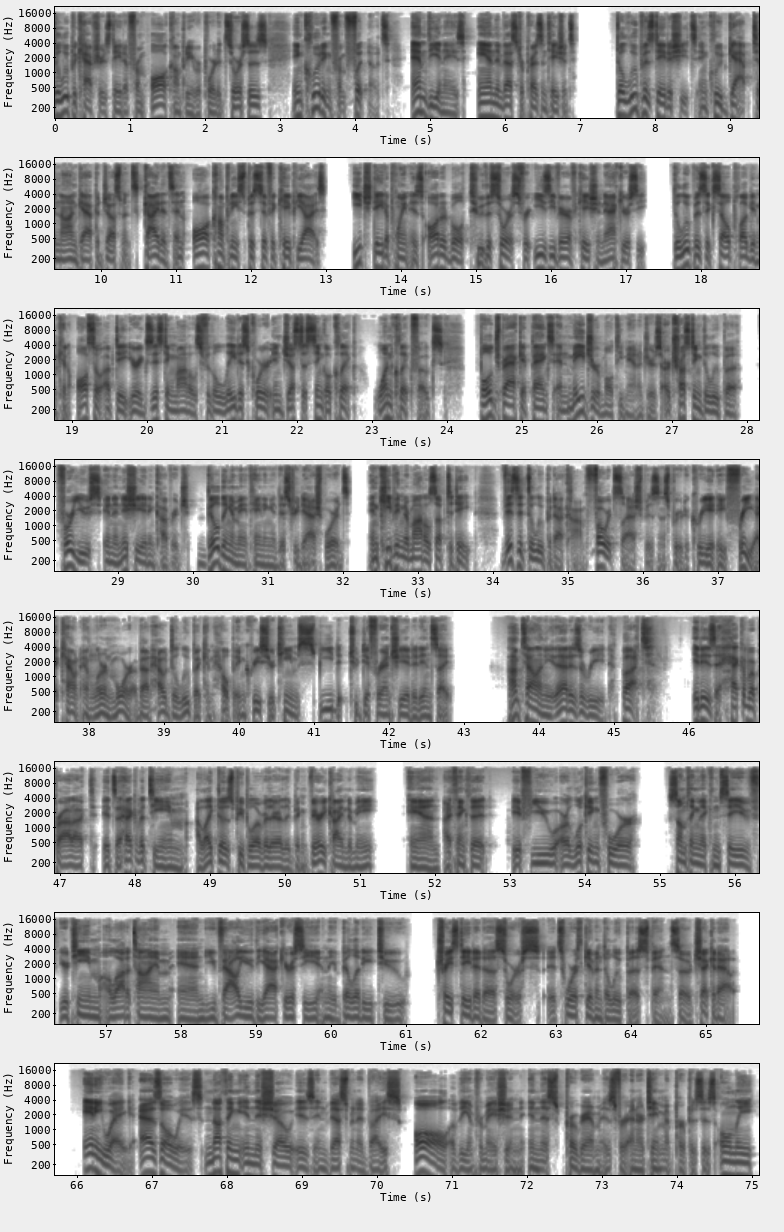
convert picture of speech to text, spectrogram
Daloopa captures data from all company reported sources, including from footnotes, MD&As, investor presentations. Daloopa's data sheets include GAAP to non GAAP adjustments, guidance, and all company specific KPIs. Each data point is auditable to the source for easy verification and accuracy. Daloopa's Excel plugin can also update your existing models for the latest quarter in just a single click. One click, folks. Bulge bracket banks and major multi managers are trusting Daloopa for use in initiating coverage, building and maintaining industry dashboards, and keeping their models up to date. Visit daloopa.com forward slash business brew to create a free account and learn more about how Daloopa can help increase your team's speed to differentiated insight. I'm telling you, that is a read, but it is a heck of a product. It's a heck of a team. I like those people over there. They've been very kind to me. And I think that if you are looking for something that can save your team a lot of time and you value the accuracy and the ability to trace data to a source, it's worth giving Daloopa a spin. So check it out. Anyway, as always, nothing in this show is investment advice. All of the information in this program is for entertainment purposes only.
